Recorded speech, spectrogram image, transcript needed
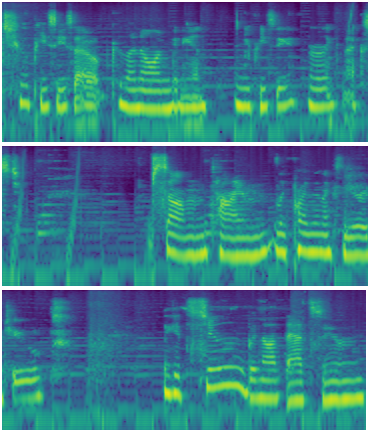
two PC setup because I know I'm getting a new PC like next sometime, like probably the next year or two. like it's soon, but not that soon.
